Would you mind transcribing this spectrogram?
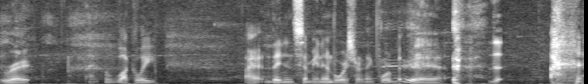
Right. Luckily, I, they didn't send me an invoice or anything for it. But Yeah. yeah. the,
